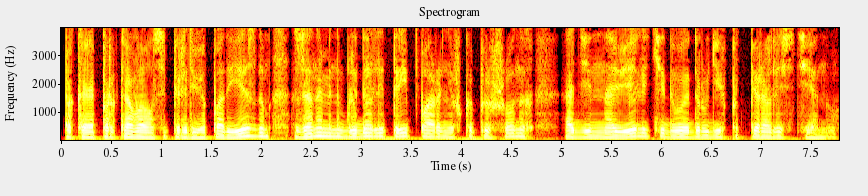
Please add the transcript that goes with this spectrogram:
Пока я парковался перед ее подъездом, за нами наблюдали три парня в капюшонах, один на велике, двое других подпирали стену.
